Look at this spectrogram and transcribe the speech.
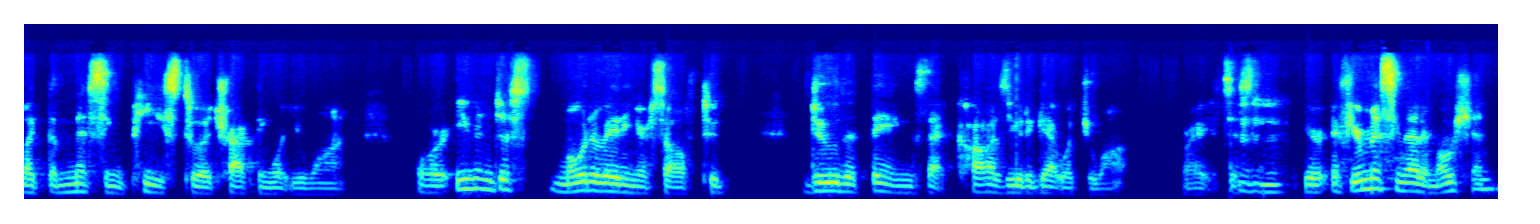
like the missing piece to attracting what you want or even just motivating yourself to do the things that cause you to get what you want right it's just mm-hmm. you're if you're missing that emotion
